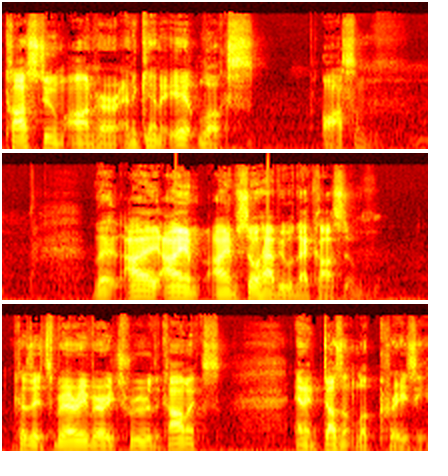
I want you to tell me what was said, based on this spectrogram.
costume on her, and again it looks awesome. That I I am I am so happy with that costume because it's very very true to the comics, and it doesn't look crazy.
